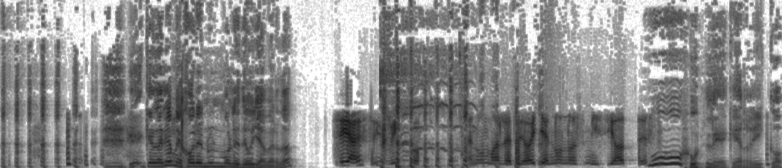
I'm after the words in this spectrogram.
Quedaría mejor en un mole de olla, ¿verdad? Sí, así rico. en un mole de olla, en unos misiotes. ¡Uh, qué rico!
